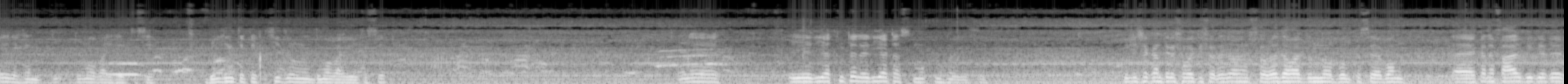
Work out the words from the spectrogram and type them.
এই দেখেন দুমা বাইরে হইতেছে। বিল্ডিং থেকে কি ধরনের দুমা বাইরে হইতেছে? মানে এই এরিয়া টোটাল এরিয়াটা স্মোকিং হয়ে গেছে। পুলিশ এখান থেকে সবাইকে সরে যাওয়া সরে যাওয়ার জন্য বলতেছে এবং এখানে ফায়ার ব্রিগেডের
